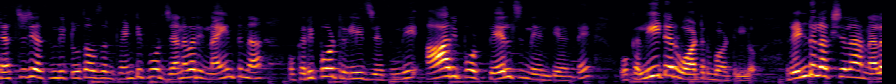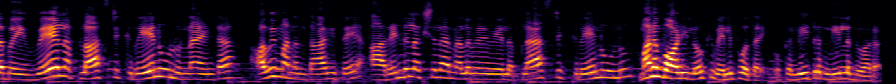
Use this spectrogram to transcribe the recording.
టెస్ట్ చేసింది. Two thousand twenty four January నైన్త్న ఒక రిపోర్ట్ రిలీజ్ చేసింది. ఆ రిపోర్ట్ తేల్చింది ఏంటి అంటే ఒక లీటర్ వాటర్ బాటిల్లో రెండు లక్షల నలభై వేల ప్లాస్టిక్ రేణువులు ఉన్నాయంట. అవి మనం తాగితే ఆ రెండు లక్షల నలభై వేల ప్లాస్టిక్ రేణువులు మన బాడీలోకి వెళ్ళిపోతాయి ఒక లీటర్ నీళ్ళ ద్వారా.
